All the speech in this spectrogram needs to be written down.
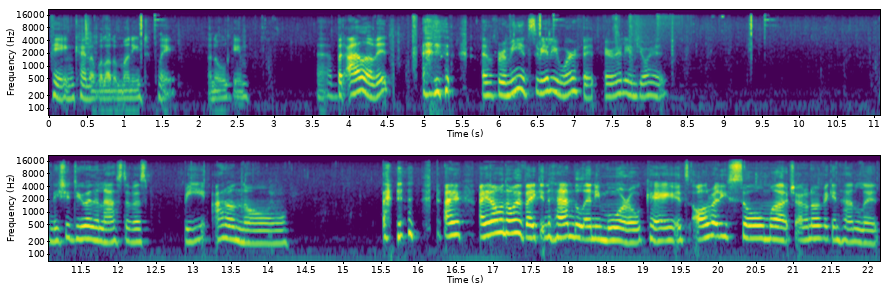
paying kind of a lot of money to play an old game. Uh, but I love it, and for me, it's really worth it. I really enjoy it. They should do a The Last of Us 3. I don't know. I I don't know if I can handle any more, okay? It's already so much. I don't know if I can handle it.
